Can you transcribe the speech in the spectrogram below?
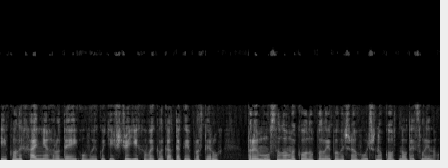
і колихання грудей у викоті, що їх викликав такий простий рух, примусило Миколу Пилиповича гучно ковтнути слину.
